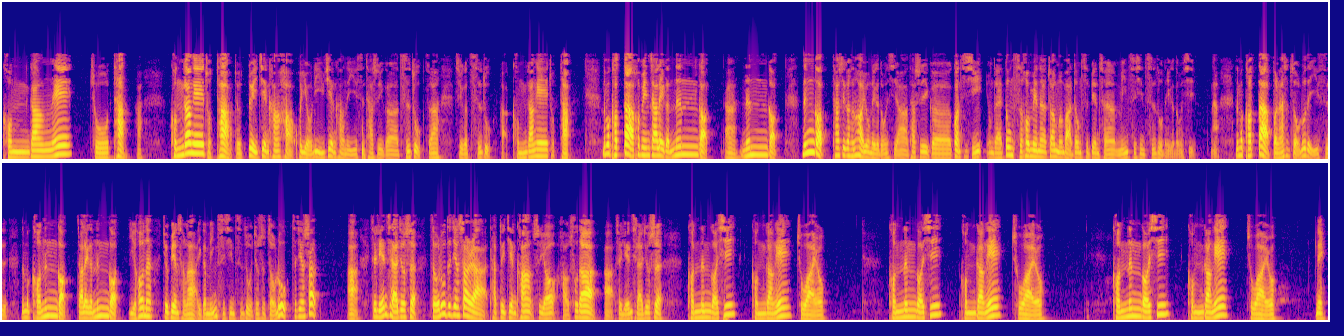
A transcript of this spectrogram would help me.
건강에좋다啊，건강에좋다就对健康好，会有利于健康的意思，它是一个词组，是吧？是一个词组啊，건강에좋다。 那么，kota 后面加了一个 nenggo 啊，nenggo，nenggo，它是一个很好用的一个东西啊，它是一个冠词型，用在动词后面呢，专门把动词变成名词性词组的一个东西啊。那么，kota 本来是走路的意思，那么 konggo 加了一个 nenggo 以后呢，就变成了一个名词性词组，就是走路这件事儿啊。所以连起来就是走路这件事儿啊，它对健康是有好处的啊。所以连起来就是 kongnggo xi。 건강에 좋아요. 걷는 것이 건강에 좋아요. 걷는 것이 건강에 좋아요. 네.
